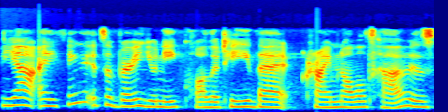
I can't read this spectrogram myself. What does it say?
Yeah, I think it's a very unique quality that crime novels have is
